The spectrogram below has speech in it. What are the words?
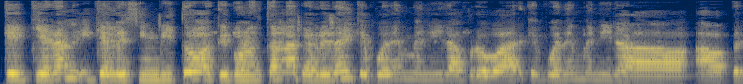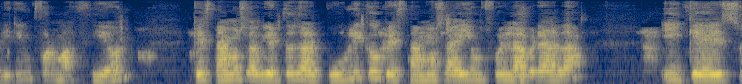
que, quieran y que les invito a que conozcan la carrera y que pueden venir a probar, que pueden venir a, a pedir información, que estamos abiertos al público, que estamos ahí en Fuenlabrada y que es,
